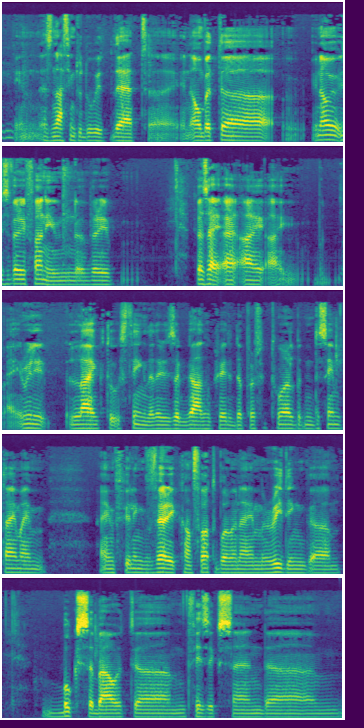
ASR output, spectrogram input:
Mm-hmm. has nothing to do with that, uh, you know. But uh, you know, it's very funny, very because I, I, I, I, really like to think that there is a God who created the perfect world, but at the same time, I'm, I'm feeling very comfortable when I'm reading um, books about um, physics and um,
